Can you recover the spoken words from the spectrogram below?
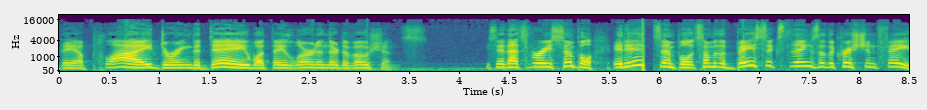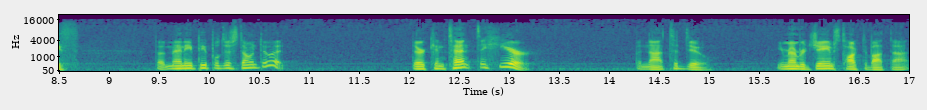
They apply during the day what they learn in their devotions. You say that's very simple. It is simple. It's some of the basic things of the Christian faith. But many people just don't do it. They're content to hear, but not to do. You remember James talked about that.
